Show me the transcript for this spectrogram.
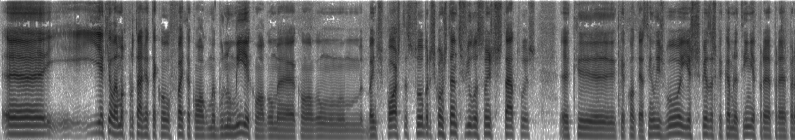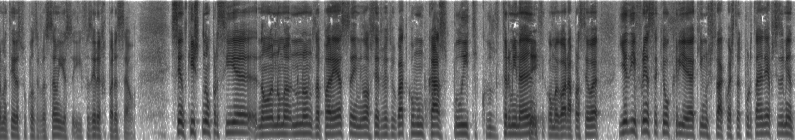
Uh, e, e aquilo é uma reportagem até com, feita com alguma bonomia, com alguma, com algum bem disposta, sobre as constantes violações de estátuas uh, que, que acontecem em Lisboa e as despesas que a Câmara tinha para, para, para manter a sua conservação e, a, e, fazer a reparação. Sendo que isto não parecia, não, não, não nos aparece em 1924 como um caso político determinante, Sim. como agora apareceu. A, e a diferença que eu queria aqui mostrar com esta reportagem é precisamente,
